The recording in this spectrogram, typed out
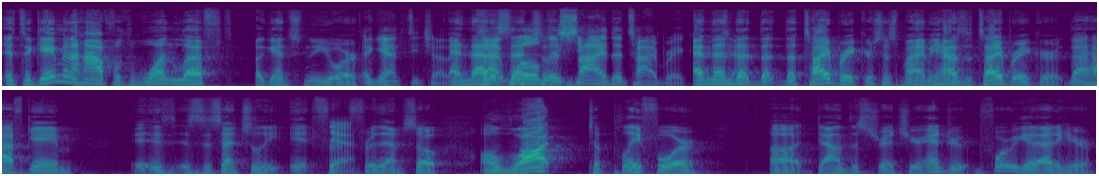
it's a game and a half with one left against New York against each other, and that, that will decide the tiebreaker. And then exactly. the, the the tiebreaker, since Miami has the tiebreaker, that half game is is essentially it for yeah. for them. So a lot to play for uh, down the stretch here. Andrew, before we get out of here.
